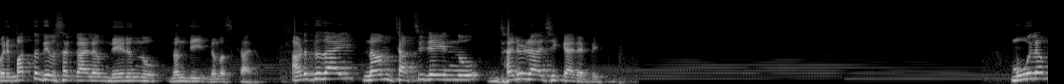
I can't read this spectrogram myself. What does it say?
ഒരു പത്ത് ദിവസക്കാലം നേരുന്നു. നന്ദി നമസ്കാരം. അടുത്തതായി നാം ചർച്ച ചെയ്യുന്നു ധനുരാശിക്കാരെ പറ്റി മൂലം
